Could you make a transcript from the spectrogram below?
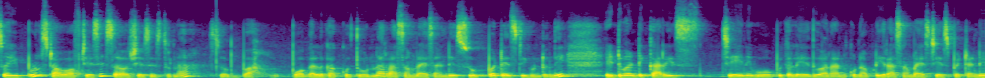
సో ఇప్పుడు స్టవ్ ఆఫ్ చేసి సర్వ్ చేసేస్తున్నా. సో బా పొగలు కక్కుతూ ఉన్న రసం రైస్ అండి. సూపర్ టేస్టీగా ఉంటుంది. ఎటువంటి కర్రీస్ చేయని ఓపిక లేదు అని అనుకున్నప్పుడు ఈ రసం రైస్ చేసి పెట్టండి.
